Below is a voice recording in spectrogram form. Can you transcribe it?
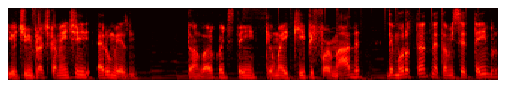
E o time praticamente era o mesmo. Então agora o Corinthians tem, tem uma equipe formada. Demorou tanto, né? Estamos em setembro.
